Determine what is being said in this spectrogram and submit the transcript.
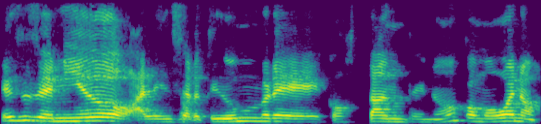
es ese miedo a la incertidumbre constante, ¿no? Como bueno,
